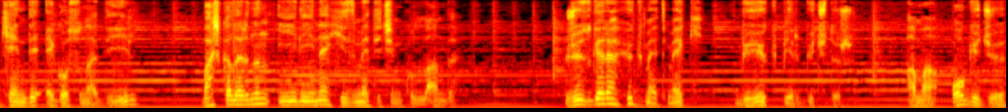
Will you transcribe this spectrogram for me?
kendi egosuna değil, başkalarının iyiliğine hizmet için kullandı. Rüzgara hükmetmek büyük bir güçtür. Ama o gücü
